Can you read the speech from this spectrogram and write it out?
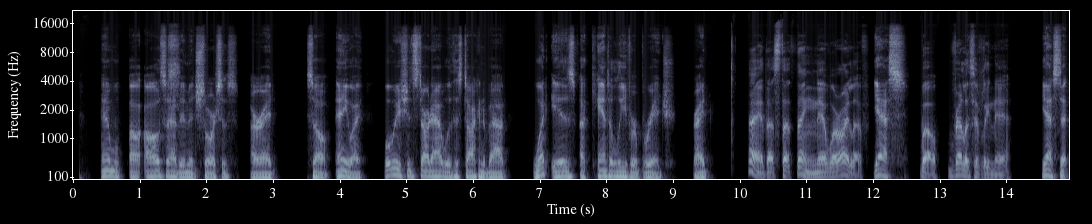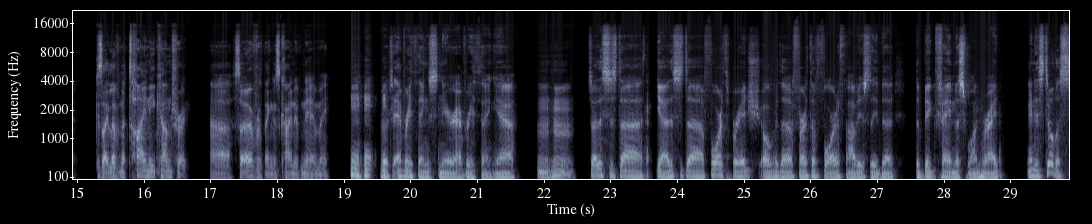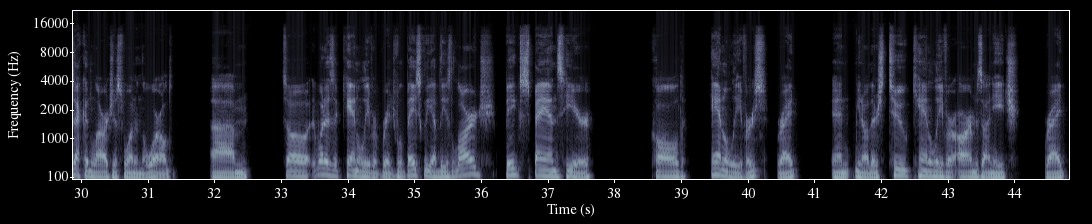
And we'll, uh, I'll also have image sources. All right. So, anyway, what we should start out with is talking about what is a cantilever bridge, right? Hey, that's that thing near where I live. Yes. Well, relatively near, Yes. Because I live in a tiny country. Uh, so everything is kind of near me. everything's near everything. Yeah. Hmm. So this is the yeah this is the Forth Bridge over the Firth of Forth, obviously the the big famous one, right? And it's still the second largest one in the world. Um, so what is a cantilever bridge? Well, basically you have these large, big spans here called cantilevers, right? And you know there's two cantilever arms on each, right?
